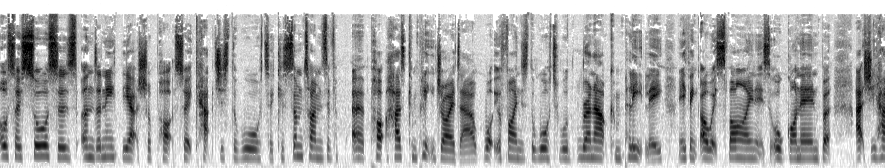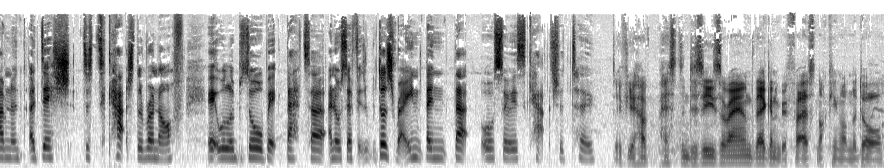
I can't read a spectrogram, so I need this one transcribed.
also saucers underneath the actual pot so it catches the water because sometimes if a pot has completely dried out, what you'll find is the water will run out completely and you think, oh, it's fine, it's all gone in, but actually having a, a dish just to catch the runoff, it will absorb it better. And also if it does rain, then that also is captured too. If you have pest and disease around, they're going to be first knocking on the door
